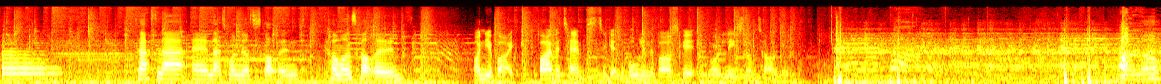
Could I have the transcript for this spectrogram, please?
so after that, um, that's 1-0 to Scotland. Come on Scotland. On your bike, five attempts to get the ball in the basket or at least on target. Oh no.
